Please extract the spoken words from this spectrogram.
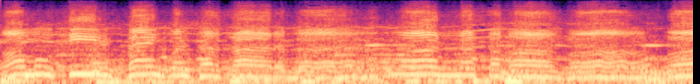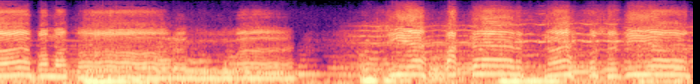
Como un gil vengo a ensartarme con esta bala que va a matarme. Si es para creer que es cosa de Dios,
